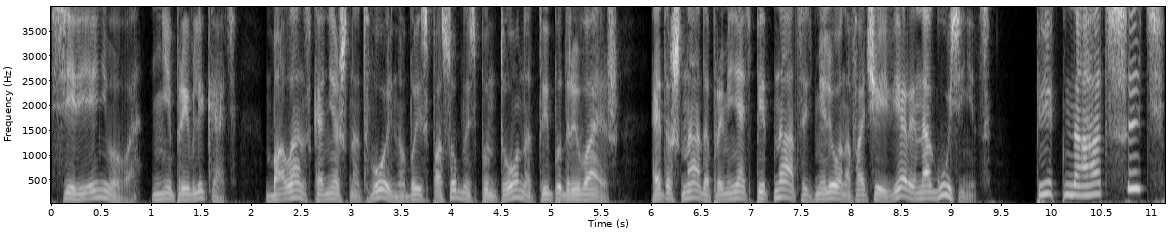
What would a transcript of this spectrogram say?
Сиреневого не привлекать. Баланс, конечно, твой, но боеспособность пантеона ты подрываешь. Это ж надо променять 15 миллионов очей веры на гусениц». «Пятнадцать?»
